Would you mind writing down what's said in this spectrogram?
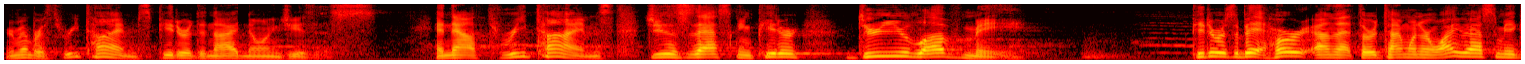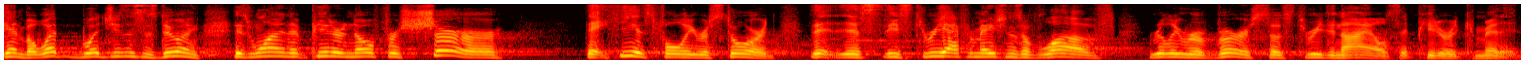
Remember, three times Peter denied knowing Jesus. And now, three times, Jesus is asking Peter, Do you love me? Peter was a bit hurt on that third time, wondering, why are you asking me again? But what, what Jesus is doing is wanting Peter to know for sure that he is fully restored. That this, these three affirmations of love really reverse those three denials that Peter had committed.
